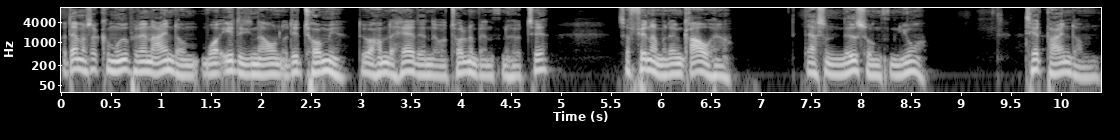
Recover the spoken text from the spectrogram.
Og da man så kommer ud på den ejendom, hvor et af de navne, og det er Tommy, det var ham, der havde den, der var 12. banden hørt til, så finder man den grav her. Der er sådan nedsunken jord. Tæt på ejendommen.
